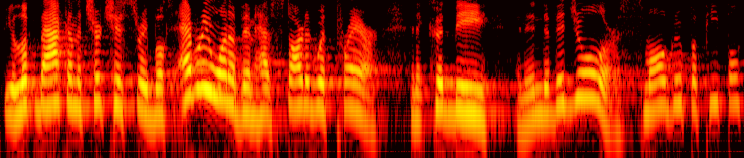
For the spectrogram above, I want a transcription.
if you look back on the church history books, every one of them have started with prayer. And it could be an individual or a small group of people.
